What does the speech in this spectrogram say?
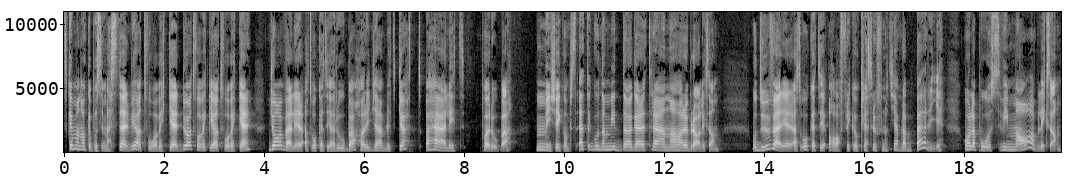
ska man åka på semester? Vi har två veckor. Du har två veckor, jag har två veckor. Jag väljer att åka till Aruba, ha det jävligt gött och härligt på Aruba. Med min tjejkompis, äta goda middagar, träna, ha det bra liksom. Och du väljer att åka till Afrika och klättra upp för något jävla berg. Och hålla på att svimma av liksom.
